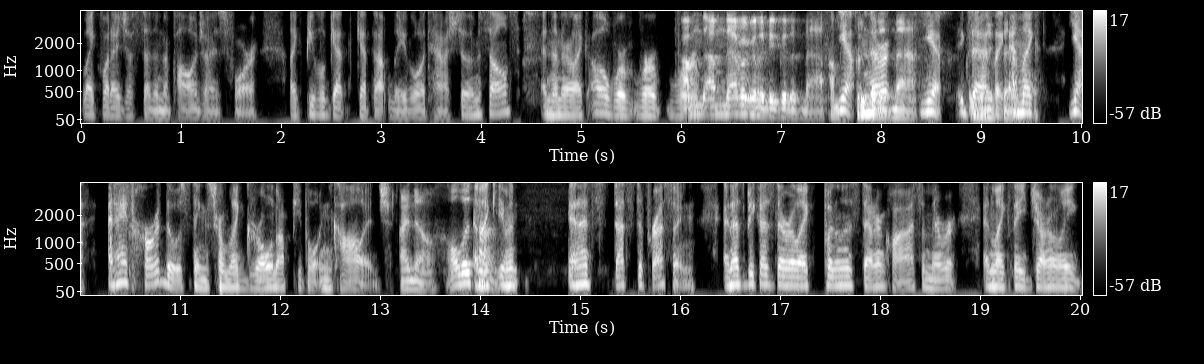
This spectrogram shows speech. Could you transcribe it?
like what I just said and apologize for, like people get get that label attached to themselves, and then they're like, oh, we're we're we're I'm, I'm never going to be good at math. I'm Yeah, stupid never- at math. yeah exactly, and like. Yeah, and I've heard those things from like grown up people in college. I know all the and time. like even and it's that's depressing. And that's because they were like put in the standard class and they were and like they generally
